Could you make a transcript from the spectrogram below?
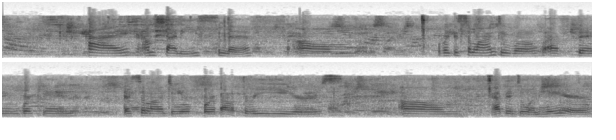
Hi, I'm Shaunice Smith. Um, I work at Salon Duo. I've been working at Salon Duo for about three years. Um, I've been doing hair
